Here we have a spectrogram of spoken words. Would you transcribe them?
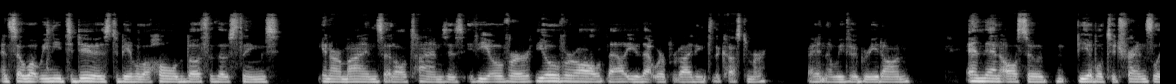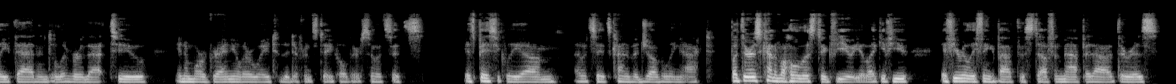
And so what we need to do is to be able to hold both of those things in our minds at all times is the over the overall value that we're providing to the customer, right? And that we've agreed on. And then also be able to translate that and deliver that to in a more granular way to the different stakeholders. So it's it's it's basically um, I would say it's kind of a juggling act. But there is kind of a holistic view. Like if you if you really think about this stuff and map it out, there is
